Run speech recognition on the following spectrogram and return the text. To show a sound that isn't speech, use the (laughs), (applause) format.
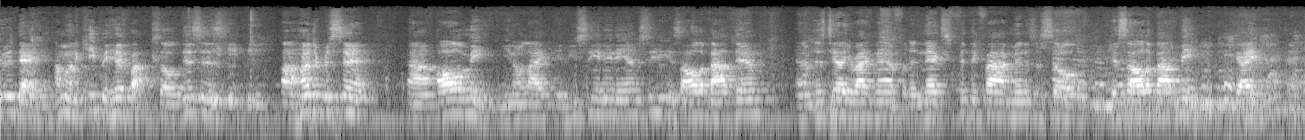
do today, I'm going to keep it hip hop. So this is 100% uh, all me. You know, like if you see an NEMC, it's all about them. And I'm just telling you right now, for the next 55 minutes or so, it's all about me. Okay?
